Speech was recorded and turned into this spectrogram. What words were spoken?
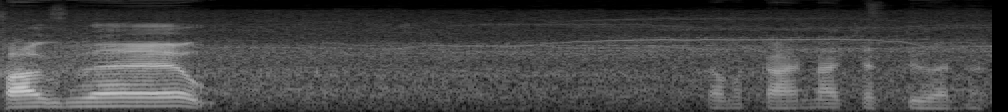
ฟาวอีกแล้ว กรรมการน่าจะเตือนนะ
